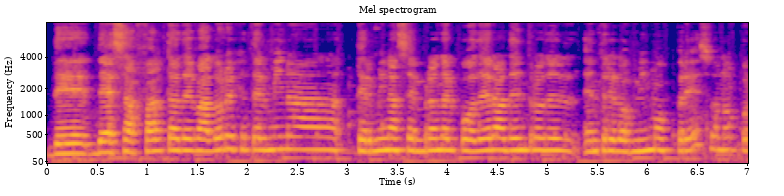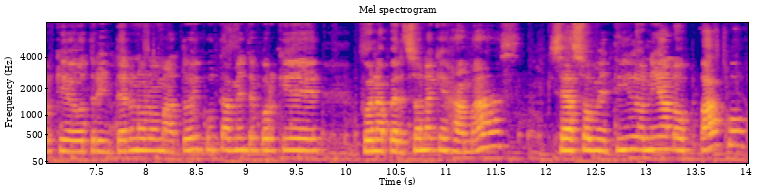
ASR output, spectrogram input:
de, de esa falta de valores que termina, termina sembrando el poder adentro del, entre los mismos presos, ¿no? Porque otro interno lo mató y justamente porque fue una persona que jamás se ha sometido ni a los pacos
